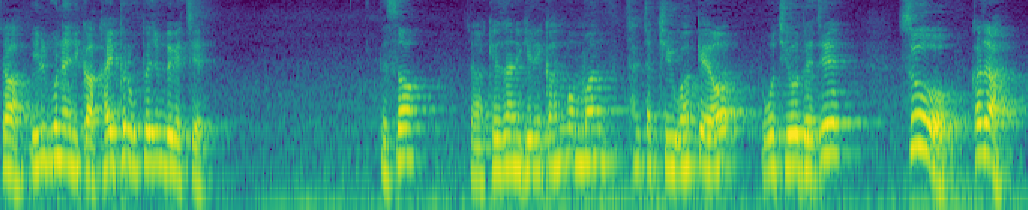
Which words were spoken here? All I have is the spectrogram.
자, 1분의니까 가입표를 곱해주면 되겠지? 됐어? 자, 계산이 기니까 한 번만 살짝 지우고 할게요. 이거 지워도 되지? 수! 가자!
